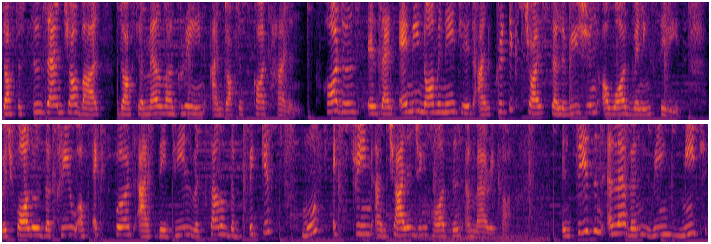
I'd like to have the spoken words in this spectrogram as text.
Dr. Suzanne Chabaud, Dr. Melva Green, and Dr. Scott Hannon. Hoarders is an Emmy-nominated and Critics' Choice Television Award-winning series, which follows a crew of experts as they deal with some of the biggest, most extreme and challenging hoards in America. In season 11, we meet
